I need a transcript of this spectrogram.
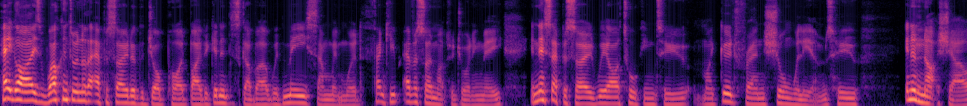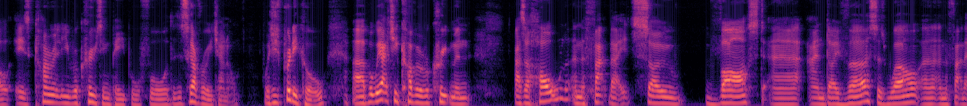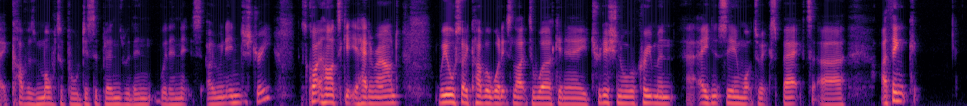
Hey guys, welcome to another episode of the Job Pod by Begin and Discover with me, Sam Winwood. Thank you ever so much for joining me. In this episode, we are talking to my good friend Sean Williams, who, in a nutshell, is currently recruiting people for the Discovery Channel, which is pretty cool. Uh, but we actually cover recruitment as a whole and the fact that it's so vast uh, and diverse as well, uh, and the fact that it covers multiple disciplines within within its own industry. It's quite hard to get your head around. We also cover what it's like to work in a traditional recruitment uh, agency and what to expect. Uh, I think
